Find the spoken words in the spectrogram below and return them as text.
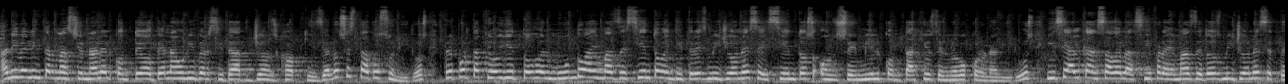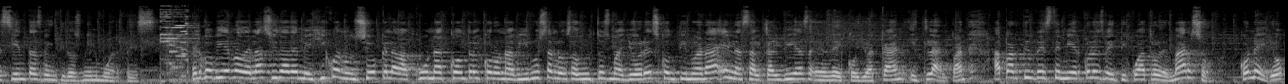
A nivel internacional, el conteo de la Universidad Johns Hopkins de los Estados Unidos reporta que hoy en todo el mundo hay más de 123.611.000 contagios del nuevo coronavirus y se ha alcanzado la cifra de más de 2.722.000 muertes. El gobierno de la Ciudad de México anunció que la vacuna contra el coronavirus a los adultos mayores continuará en las alcaldías de Coyoacán y Tlalpan a partir de este miércoles 24 de marzo. Con ello,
